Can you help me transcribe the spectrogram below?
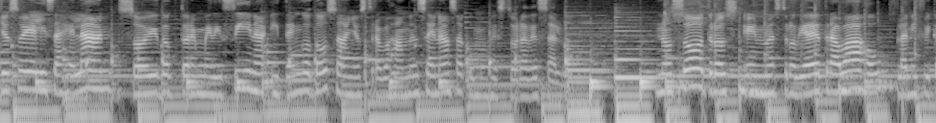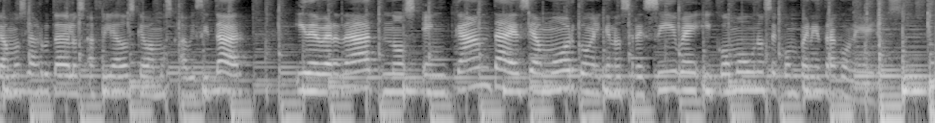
Yo soy Elisa Gelán, soy doctora en medicina y tengo dos años trabajando en Senasa como gestora de salud. Nosotros en nuestro día de trabajo planificamos la ruta de los afiliados que vamos a visitar y de verdad nos encanta ese amor con el que nos reciben y cómo uno se compenetra con ellos.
